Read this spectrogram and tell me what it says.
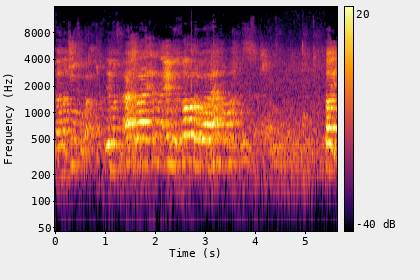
لما تشوفه بقى. يا اما في الآخر بقى يا اما العلم يتطور هو اهم طيب.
